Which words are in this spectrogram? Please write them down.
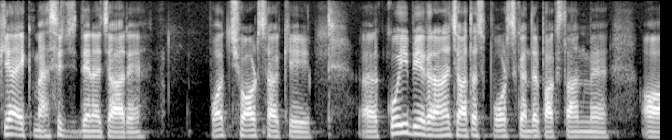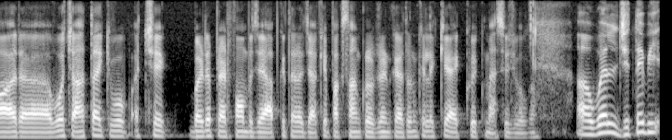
کیا ایک میسیج دینا چاہ رہے ہیں؟ بہت شارٹ سا کہ کوئی بھی اگر آنا چاہتا ہے اسپورٹس کے اندر پاکستان میں اور وہ چاہتا ہے کہ وہ اچھے بڑے پلیٹ فارم پہ جائے آپ کی طرح جا کے پاکستان کو ریپرزینٹ کرے تو ان کے لیے کیا ایک کوئک میسیج ہوگا؟ ویل جتنے بھی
